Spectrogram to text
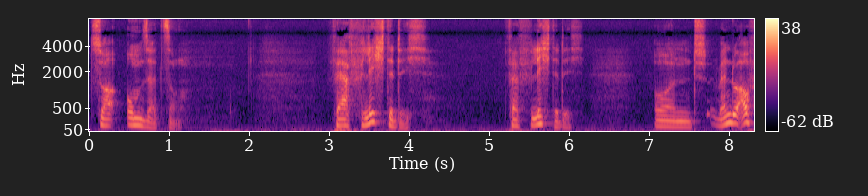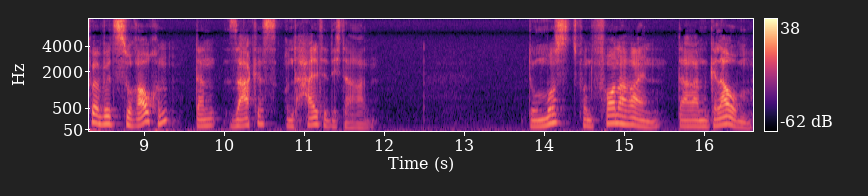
zur Umsetzung. Verpflichte dich. Verpflichte dich. Und wenn du aufhören willst zu rauchen, dann sag es und halte dich daran. Du musst von vornherein daran glauben,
